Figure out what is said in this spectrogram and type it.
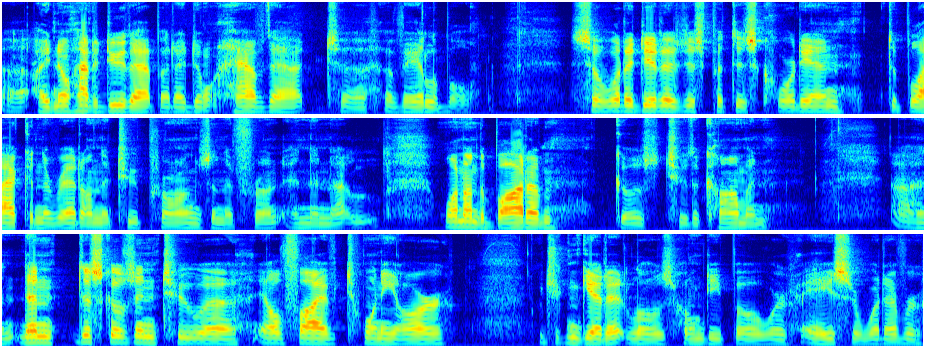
Uh, I know how to do that but I don't have that uh, available so what I did is just put this cord in, the black and the red on the two prongs in the front, and then that one on the bottom goes to the common. Uh, then this goes into a L520R, which you can get at Lowe's, Home Depot, or Ace, or whatever.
